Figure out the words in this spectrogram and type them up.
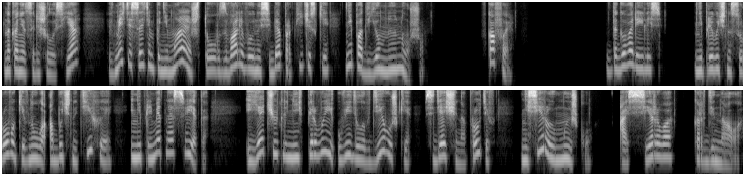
Наконец решилась я, вместе с этим понимая, что взваливаю на себя практически неподъемную ношу. В кафе. Договорились. Непривычно сурово кивнула обычно тихая и неприметная Света, и я чуть ли не впервые увидела в девушке, сидящей напротив, не серую мышку, а серого кардинала.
